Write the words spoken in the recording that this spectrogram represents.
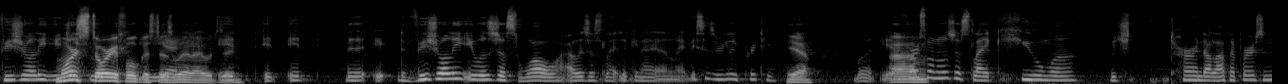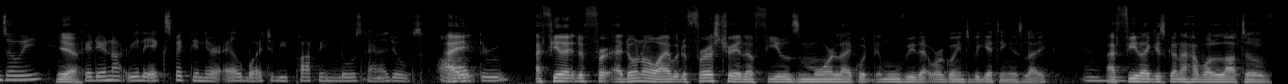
Visually, More story looked- focused as well, I would say. It it it. The, it, the visually it was just wow I was just like looking at it and I'm like this is really pretty Yeah, but yeah, the first Um, one was just like humor, which turned a lot of persons away. yeah. Okay, they're not really expecting their L-boy to be popping those kind of jokes all I- through. I feel like the first, I don't know why, but the first trailer feels more like what the movie that we're going to be getting is like. Mm-hmm. I feel like it's gonna have a lot of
